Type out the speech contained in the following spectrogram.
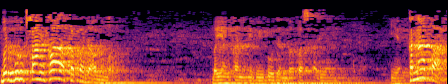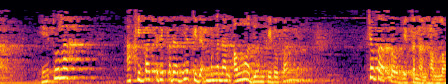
Berburuk sangka kepada Allah. Bayangkan ibu-ibu dan bapak sekalian. Ya. Kenapa? Ya itulah akibat daripada dia tidak mengenal Allah dalam kehidupannya. Coba kalau dia kenal Allah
